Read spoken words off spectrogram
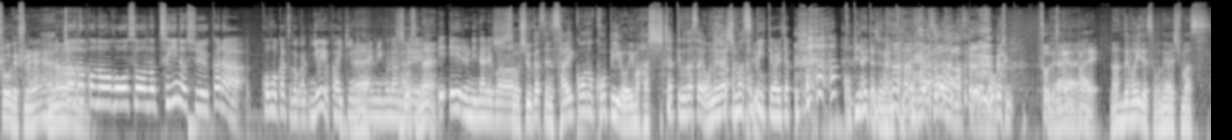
そうですね。うん。ちょうどこの放送の次の週から広報活動がいよいよ解禁のタイミングなんで,、ええ。そうですね。えエールになれば。そう就活生最高のコピーを今発しちゃってください。お願いしますよ。コピーって言われちゃった。コピーライターじゃないんですけど。まあそうなんですけども。そうですね、ええ。はい何でもいいです。お願いします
